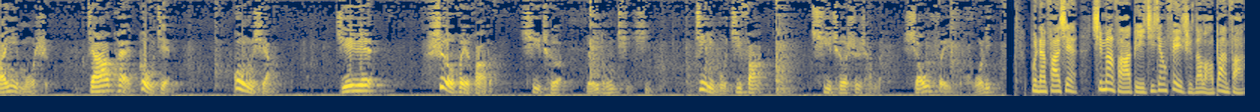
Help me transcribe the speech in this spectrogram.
单一模式，加快构建共享、节约、社会化的汽车流通体系，进一步激发汽车市场的消费活力。不难发现，新办法比即将废止的老办法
